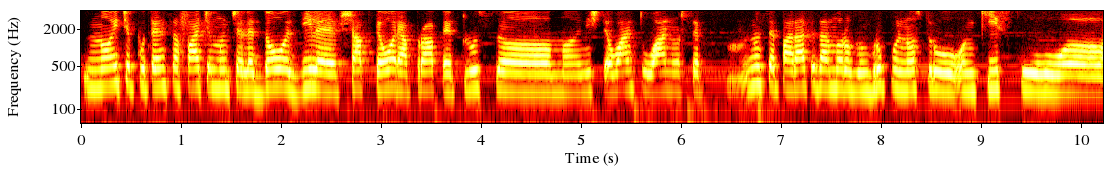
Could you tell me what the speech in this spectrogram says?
Noi ce putem să facem în cele două zile, șapte ore aproape, plus uh, niște one-to-one-uri, se, nu separate, dar mă rog, în grupul nostru închis cu uh,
